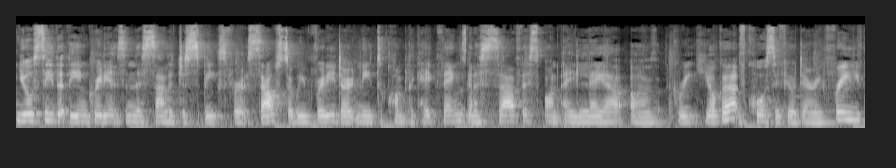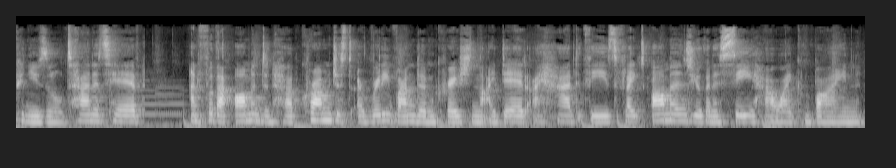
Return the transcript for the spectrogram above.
You'll see that the ingredients in this salad just speaks for itself. So we really don't need to complicate things. I'm gonna serve this on a layer of Greek yogurt. Of course, if you're dairy free, you can use an alternative. And for that almond and herb crumb, just a really random creation that I did, I had these flaked almonds. You're gonna see how I combine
